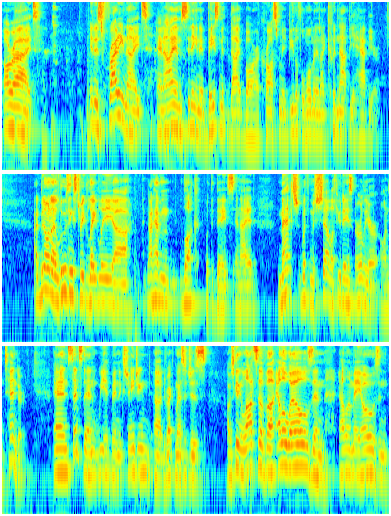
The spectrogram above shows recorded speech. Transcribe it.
All right. It is Friday night, and I am sitting in a basement dive bar across from a beautiful woman, and I could not be happier. I'd been on a losing streak lately, uh, not having luck with the dates, and I had matched with Michelle a few days earlier on Tinder. And since then, we had been exchanging uh, direct messages. I was getting lots of uh, LOLs and LMAOs and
